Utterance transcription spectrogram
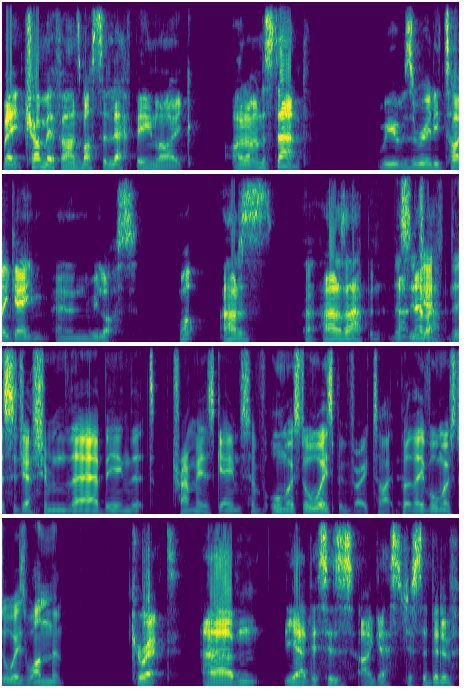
Mate, Tranmere fans must have left being like, I don't understand. We, it was a really tight game and we lost. What? How does how does that happen? The, that the suggestion there being that Tranmere's games have almost always been very tight, but they've almost always won them. Correct. Um, yeah, this is, I guess, just a bit of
